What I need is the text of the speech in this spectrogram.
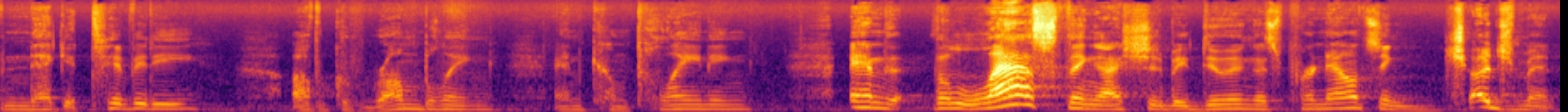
negativity, of grumbling and complaining. And the last thing I should be doing is pronouncing judgment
